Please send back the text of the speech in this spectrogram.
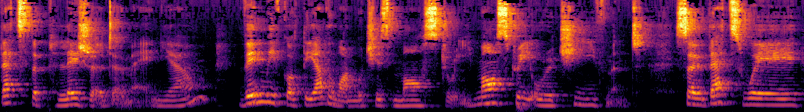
that's the pleasure domain, yeah? Then we've got the other one which is mastery, mastery or achievement. So that's where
